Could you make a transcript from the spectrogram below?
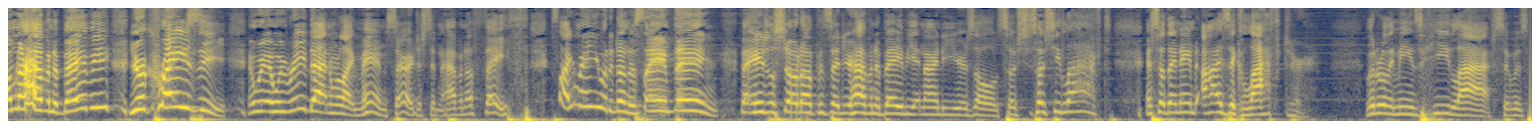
I'm not having a baby. You're crazy. And we, and we read that and we're like, man, Sarah just didn't have enough faith. It's like, man, you would have done the same thing. The angel showed up and said, You're having a baby at 90 years old. So, so she laughed. And so they named Isaac Laughter literally means he laughs. It was,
